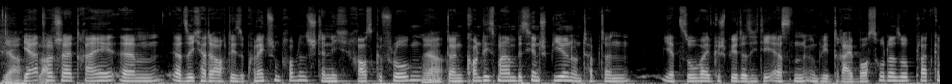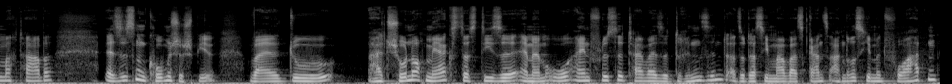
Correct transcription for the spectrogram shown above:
Ja, ja Torchlight 3, ähm, also ich hatte auch diese Connection Problems, ständig rausgeflogen ja. und dann konnte ich es mal ein bisschen spielen und habe dann jetzt so weit gespielt, dass ich die ersten irgendwie drei Bosse oder so platt gemacht habe. Es ist ein komisches Spiel, weil du halt schon noch merkst, dass diese MMO-Einflüsse teilweise drin sind, also dass sie mal was ganz anderes hiermit vorhatten,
